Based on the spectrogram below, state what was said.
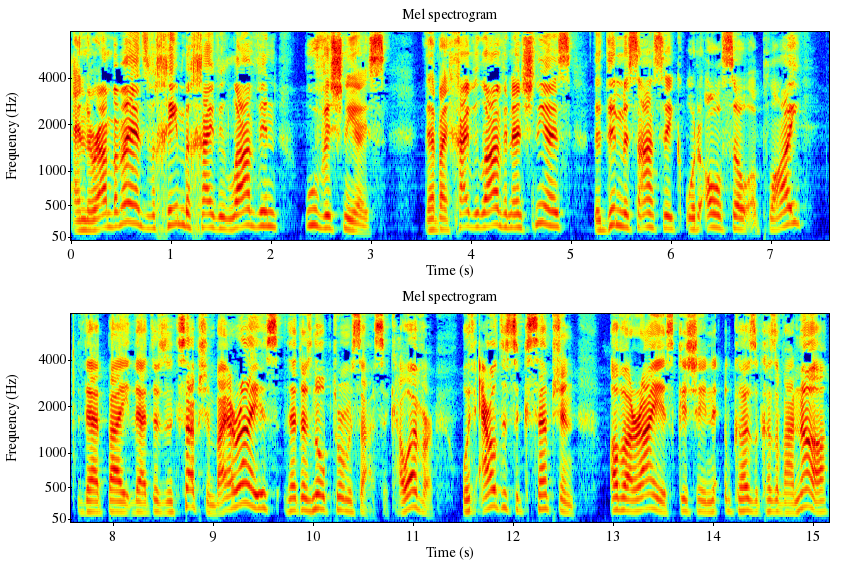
And the Rambam adds v'chim b'chayvi lavin uveshniyos. That by chayvi lavin and shniyos, the dim misasik would also apply that by that there's an exception by Arias that there's no Ptur Masasik. However, without this exception of Arias because because of Hana,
